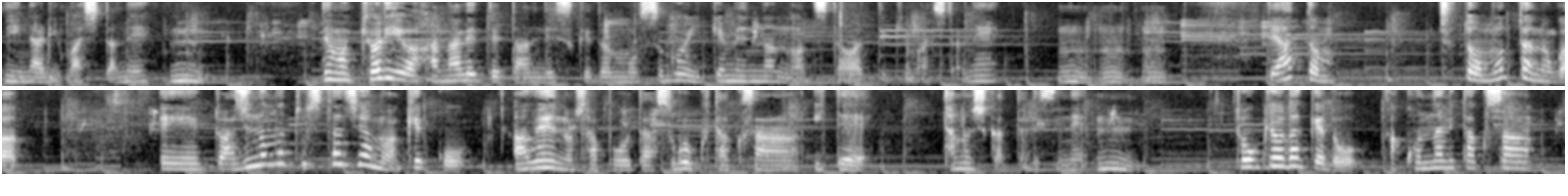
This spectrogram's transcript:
になりましたね。うんでも距離は離れてたんですけどもすごいイケメンなのは伝わってきましたね。うんうんうん、であとちょっと思ったのが、えーと、味の素スタジアムは結構アウェーのサポーターすごくたくさんいて楽しかったですね。うん、東京だけどあこんなにたくさん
